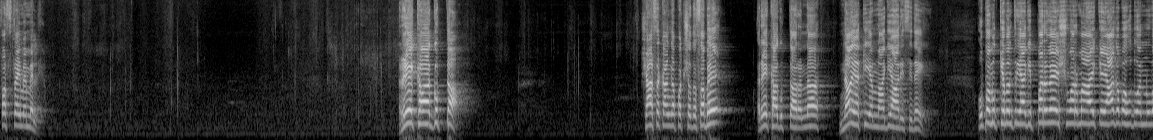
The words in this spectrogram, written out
First time M L A Rekha Gupta. ಶಾಸಕಾಂಗ ಪಕ್ಷದ ಸಭೆ ರೇಖಾ ಗುಪ್ತಾರನ್ನ ನಾಯಕಿಯನ್ನಾಗಿ ಆರಿಸಿದೆ. ಉಪಮುಖ್ಯಮಂತ್ರಿಯಾಗಿ ಪರ್ವೇಶ್ ವರ್ಮಾ ಆಯ್ಕೆಯಾಗಬಹುದು ಅನ್ನುವ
